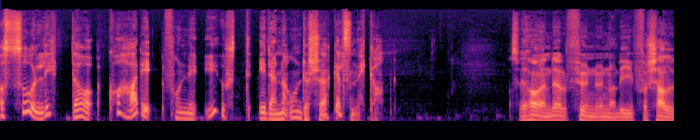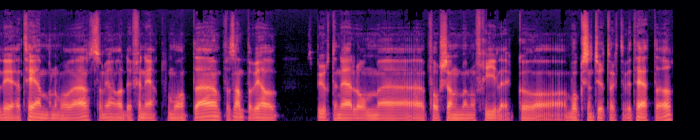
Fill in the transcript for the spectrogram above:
og så litt da, hva har de funnet ut i denne undersøkelsen deres? Altså, vi har en del funn under de forskjellige temaene våre som vi har definert på en måte. For eksempel vi har spurt en del om eh, forskjellen mellom frilek og voksenstyrte aktiviteter.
